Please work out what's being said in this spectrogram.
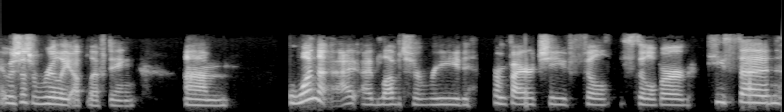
it was just really uplifting. Um, one that I, would love to read from Fire Chief Phil Stittleburg. He said,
